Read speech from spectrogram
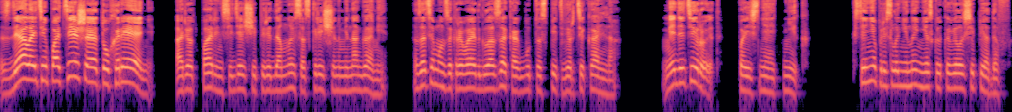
«Сделайте потише эту хрень!» — орет парень, сидящий передо мной со скрещенными ногами. Затем он закрывает глаза, как будто спит вертикально. «Медитирует», — поясняет Ник. К стене прислонены несколько велосипедов.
